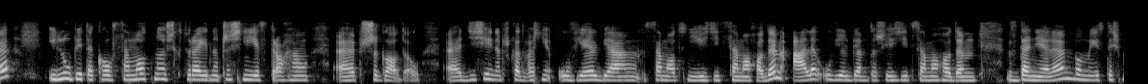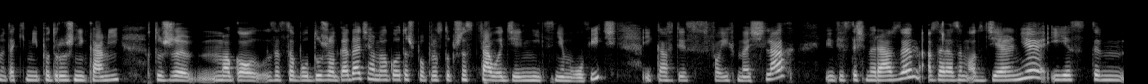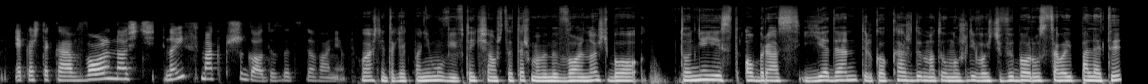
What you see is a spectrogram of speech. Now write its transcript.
i lubię taką samotność, która jednocześnie jest trochę e, przygodą. E, dzisiaj na przykład właśnie uwielbiam samotnie jeździć samochodem, ale uwielbiam też jeździć samochodem z Danielem, bo my jesteśmy takimi podróżnikami, którzy mogą ze sobą dużo gadać, a mogą też po prostu przez cały dzień nic nie mówić i każdy jest w swoich myślach, więc jesteśmy razem, a zaraz razem oddzielnie i jest w tym jakaś taka wolność, no i smak przygody zdecydowanie. Właśnie, tak jak pani mówi, w tej książce też mamy wolność, bo to nie jest obraz jeden, tylko każdy ma tu możliwość wyboru z całej palety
